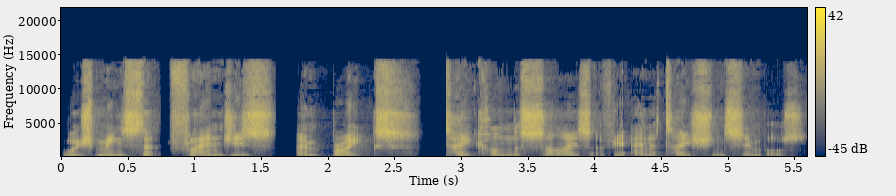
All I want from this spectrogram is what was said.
which means that flanges and breaks take on the size of your annotation symbols.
